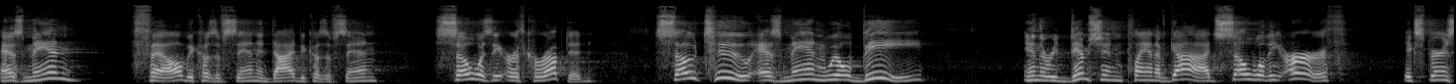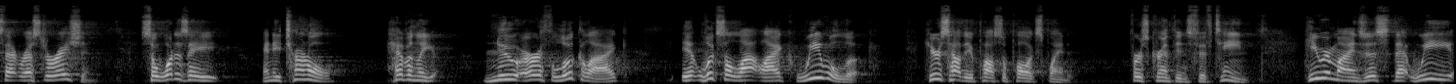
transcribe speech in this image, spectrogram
as man fell because of sin and died because of sin, so was the earth corrupted. So too, as man will be in the redemption plan of God, so will the earth experience that restoration. So, what does a, an eternal, heavenly new earth look like? It looks a lot like we will look. Here's how the Apostle Paul explained it 1 Corinthians 15. He reminds us that we,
